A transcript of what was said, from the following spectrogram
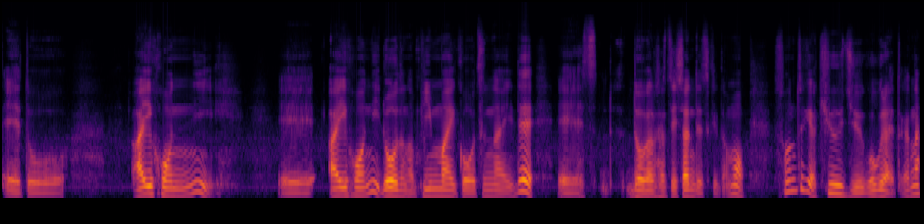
え、ー、と iPhone に、えー、iPhone にロードのピンマイクをつないで、えー、動画の撮影したんですけどもその時は95ぐらいだったかなや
